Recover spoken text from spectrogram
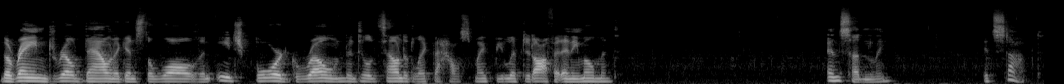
The rain drilled down against the walls, and each board groaned until it sounded like the house might be lifted off at any moment. And suddenly, it stopped.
